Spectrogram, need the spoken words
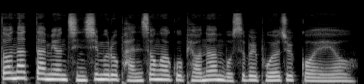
떠났다면 진심으로 반성하고 변화한 모습을 보여줄 거예요.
